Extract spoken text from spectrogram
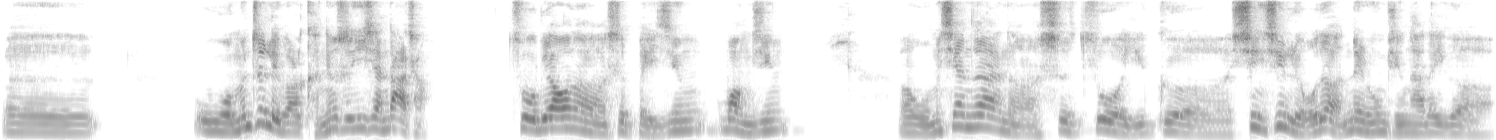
呃，我们这里边肯定是一线大厂，坐标呢是北京望京。呃，我们现在呢是做一个信息流的内容平台的一个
